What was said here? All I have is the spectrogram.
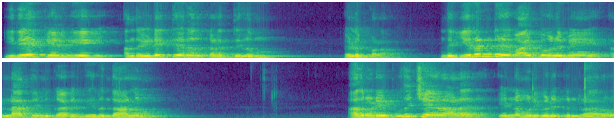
இதே கேள்வியை அந்த இடைத்தேர்தல் களத்திலும் எழுப்பலாம். இந்த இரண்டு வாய்ப்புகளுமே அதிமுகவிற்கு இருந்தாலும் அதனுடைய பொதுச் செயலாளர் என்ன முடிவெடுக்கின்றாரோ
